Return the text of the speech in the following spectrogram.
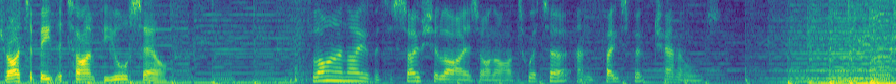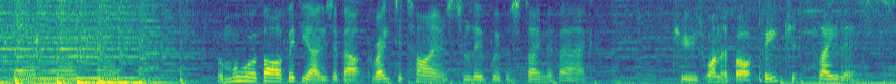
Try to beat the time for yourself. Fly on over to socialise on our Twitter and Facebook channels. For more of our videos about greater times to live with a stoma bag, choose one of our featured playlists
